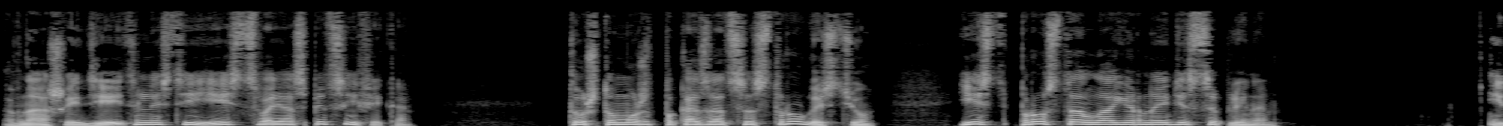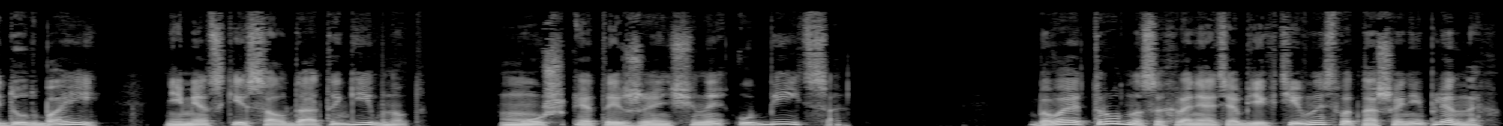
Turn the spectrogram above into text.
В нашей деятельности есть своя специфика. То, что может показаться строгостью, есть просто лагерная дисциплина. Идут бои, немецкие солдаты гибнут. Муж этой женщины — убийца. Бывает трудно сохранять объективность в отношении пленных.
